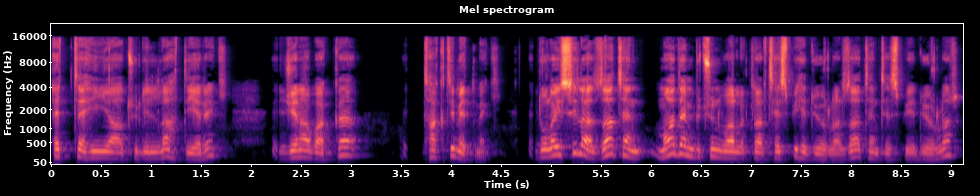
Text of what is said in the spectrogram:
ettehiyyatü lillah diyerek Cenab-ı Hakk'a takdim etmek. Dolayısıyla zaten madem bütün varlıklar tesbih ediyorlar, zaten tesbih ediyorlar.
